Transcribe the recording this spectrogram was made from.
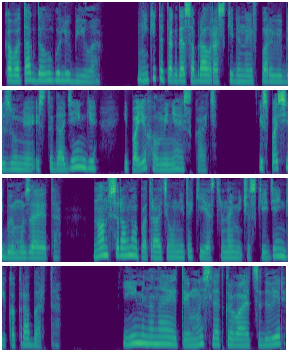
кого так долго любила. Никита тогда собрал раскиданные в порыве безумия и стыда деньги и поехал меня искать. И спасибо ему за это. Но он все равно потратил не такие астрономические деньги, как Роберта. И именно на этой мысли открывается дверь,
